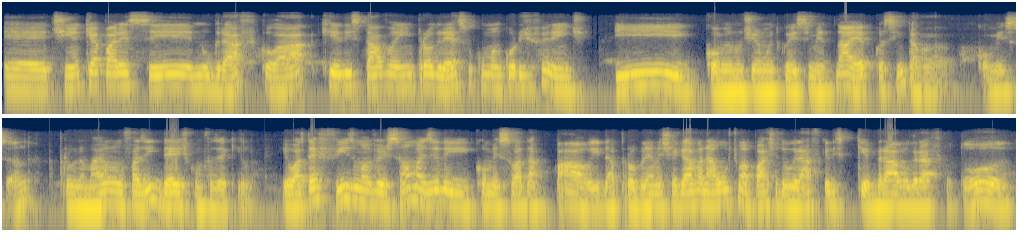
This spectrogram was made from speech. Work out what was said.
é, tinha que aparecer no gráfico lá que ele estava em progresso com uma cor diferente. E como eu não tinha muito conhecimento na época, assim, estava começando a programar, eu não fazia ideia de como fazer aquilo. Eu até fiz uma versão, mas ele começou a dar pau e dar problema. Chegava na última parte do gráfico, ele quebrava o gráfico todo.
